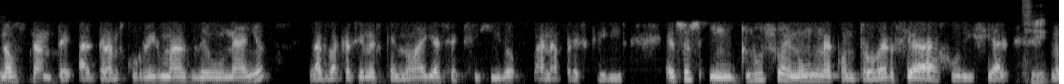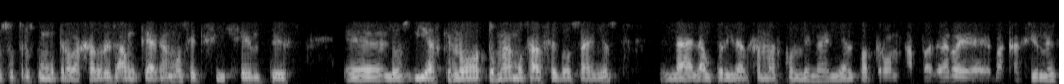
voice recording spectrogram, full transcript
No obstante, al transcurrir más de un año, las vacaciones que no hayas exigido van a prescribir. Eso es incluso en una controversia judicial. Sí, Nosotros como trabajadores, aunque hagamos exigentes eh, los días que no tomamos hace dos años, la, la autoridad jamás condenaría al patrón a pagar eh, vacaciones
